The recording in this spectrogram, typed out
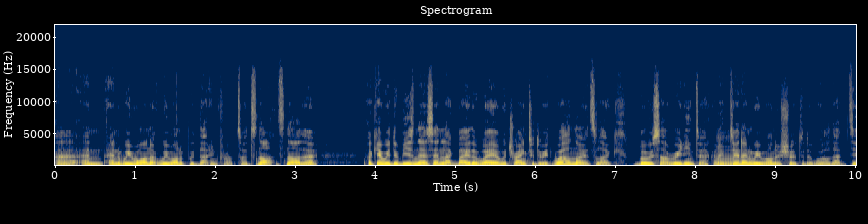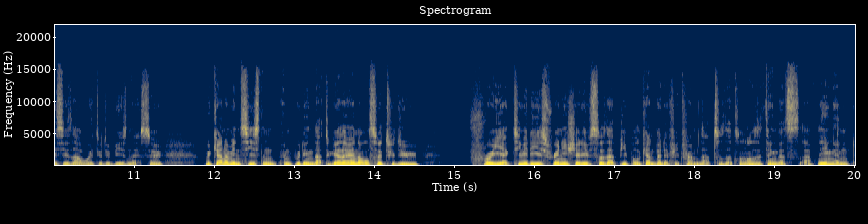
uh, and and we want to we want to put that in front. So it's not it's not a okay we do business and like by the way we're trying to do it well. Now it's like both are really interconnected, mm. and we want to show to the world that this is our way to do business. So we kind of insist on, on putting that together, and also to do free activities, free initiatives, so that people can benefit from that. So that's another thing that's happening and.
